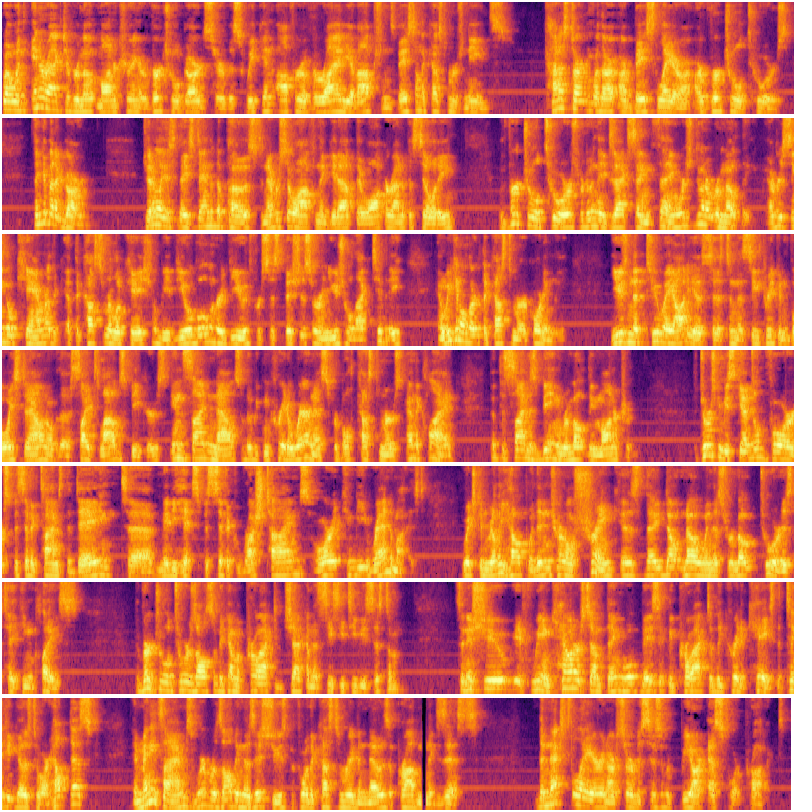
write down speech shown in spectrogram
Well, with interactive remote monitoring or virtual guard service, we can offer a variety of options based on the customer's needs. Kind of starting with our, our base layer, our, our virtual tours. Think about a guard. Generally, they stand at a post, and ever so often they get up, they walk around a facility. With virtual tours, we're doing the exact same thing. We're just doing it remotely. Every single camera at the customer location will be viewable and reviewed for suspicious or unusual activity, and we can alert the customer accordingly. Using the two way audio system, the C3 can voice down over the site's loudspeakers inside and out so that we can create awareness for both customers and the client that the site is being remotely monitored. The tours can be scheduled for specific times of the day to maybe hit specific rush times, or it can be randomized, which can really help with internal shrink as they don't know when this remote tour is taking place. The virtual tours also become a proactive check on the CCTV system it's an issue. If we encounter something, we'll basically proactively create a case. The ticket goes to our help desk, and many times we're resolving those issues before the customer even knows a problem exists. The next layer in our services would be our escort product.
